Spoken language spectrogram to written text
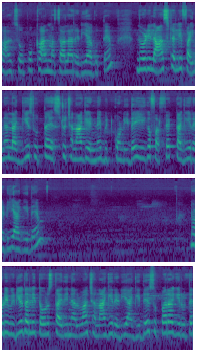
ಕಾಲು ಸೋಪು, ಕಾಲು ಮಸಾಲ ರೆಡಿ ಆಗುತ್ತೆ. ನೋಡಿ, ಲಾಸ್ಟಲ್ಲಿ ಫೈನಲ್ ಆಗಿ ಸುತ್ತ ಎಷ್ಟು ಚೆನ್ನಾಗಿ ಎಣ್ಣೆ ಬಿಟ್ಕೊಂಡಿದೆ. ಈಗ ಪರ್ಫೆಕ್ಟಾಗಿ ರೆಡಿಯಾಗಿದೆ ನೋಡಿ, ವಿಡಿಯೋದಲ್ಲಿ ತೋರಿಸ್ತಾ ಇದ್ದೀನಿ ಅಲ್ವಾ? ಚೆನ್ನಾಗಿ ರೆಡಿಯಾಗಿದೆ ಸೂಪರಾಗಿರುತ್ತೆ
